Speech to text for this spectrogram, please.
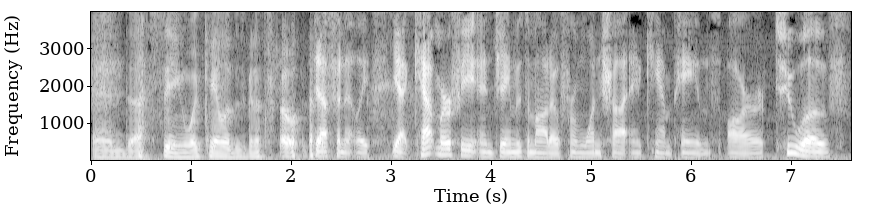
and uh, seeing what Caleb is going to throw. At us. Definitely. Yeah, Kat Murphy and James D'Amato from One Shot and Campaigns are two of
